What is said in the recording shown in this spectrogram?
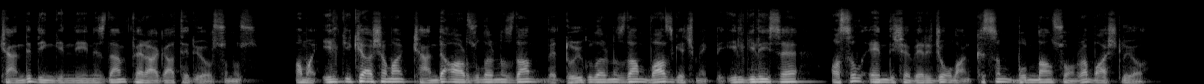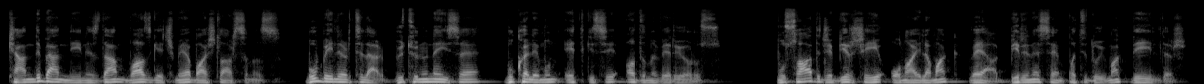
kendi dinginliğinizden feragat ediyorsunuz. Ama ilk iki aşama kendi arzularınızdan ve duygularınızdan vazgeçmekle ilgili ise asıl endişe verici olan kısım bundan sonra başlıyor. Kendi benliğinizden vazgeçmeye başlarsınız. Bu belirtiler bütününe ise bu kalemun etkisi adını veriyoruz. Bu sadece bir şeyi onaylamak veya birine sempati duymak değildir.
